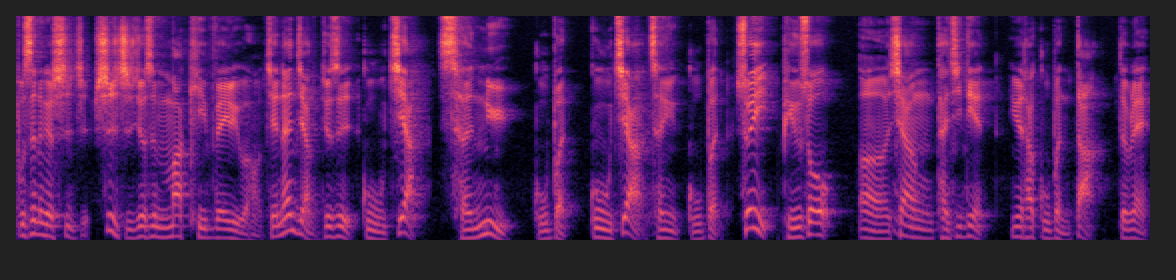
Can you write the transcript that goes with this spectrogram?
不是那个市值。市值就是 market value 哈。简单讲就是股价乘以股本，股价乘以股本。所以，比如说，呃，像台积电，因为它股本大。对不对？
